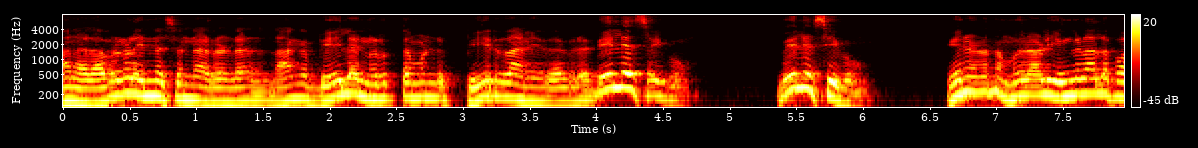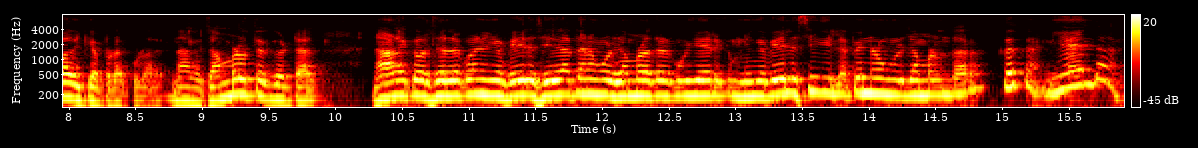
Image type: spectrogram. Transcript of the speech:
ஆனால் அவர்கள் என்ன சொன்னார்கள் என்றால் நாங்கள் வேலை நிறுத்தம்னு பேர் தானே தவிர வேலை செய்வோம் வேலை செய்வோம். ஏன்னா அந்த முதலாளி எங்களால் பாதிக்கப்படக்கூடாது. நாங்கள் சம்பளத்தை கேட்டால் நாளைக்கு ஒரு சில கூட நீங்கள் வேலை செய்தால் தானே உங்களுக்கு சம்பளத்தில் கூடிய இருக்கும். நீங்கள் வேலை செய்யல பின்ன உங்களுக்கு சம்பளம் தர கேட்க நீ ஏன் தானே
